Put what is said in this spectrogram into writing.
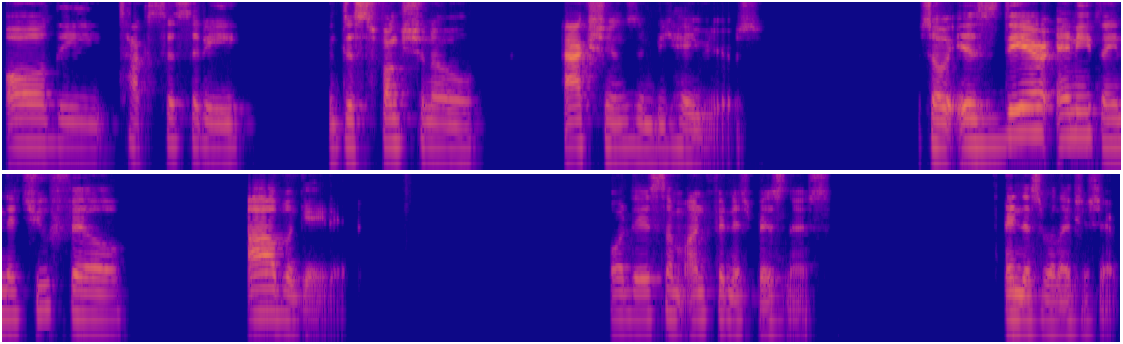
all the toxicity dysfunctional actions and behaviors. So, is there anything that you feel obligated or there's some unfinished business in this relationship?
